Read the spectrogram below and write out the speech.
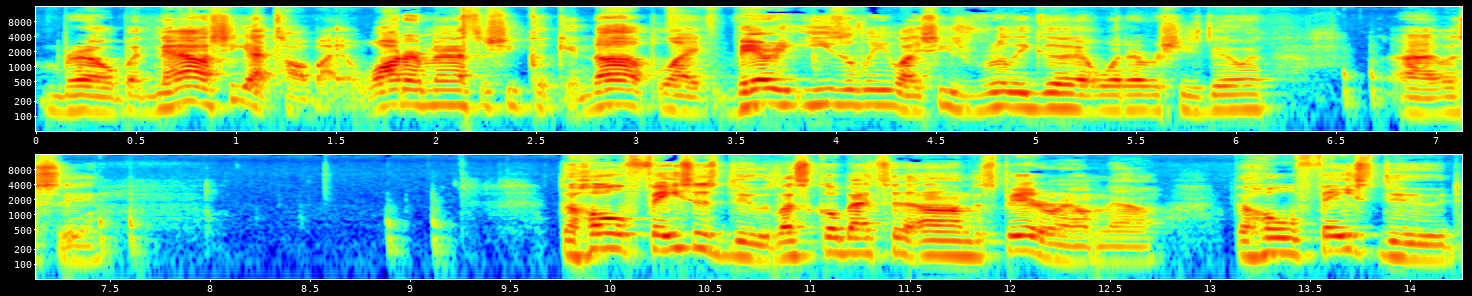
bro, but now she got taught by a water master. She cooking up like very easily. Like she's really good at whatever she's doing. All right, let's see. The whole faces dude. Let's go back to um the spirit realm now. The whole face dude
